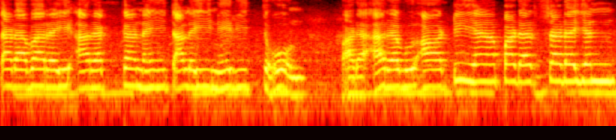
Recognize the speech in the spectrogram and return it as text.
தடவரை அரக்கனை தலை நெறித்தோன். பட அரவு ஆட்டிய படற்சடையன்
